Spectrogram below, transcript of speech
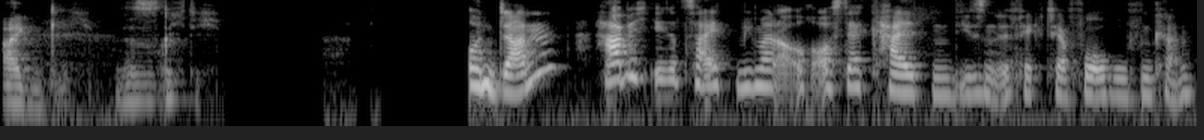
Eigentlich. Das ist richtig. Und dann habe ich ihr gezeigt, wie man auch aus der kalten diesen Effekt hervorrufen kann.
